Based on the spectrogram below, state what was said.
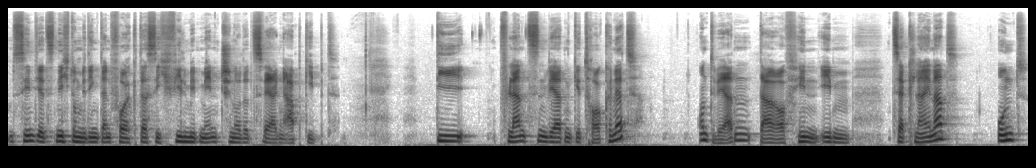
sind jetzt nicht unbedingt ein Volk, das sich viel mit Menschen oder Zwergen abgibt. Die Pflanzen werden getrocknet und werden daraufhin eben zerkleinert und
